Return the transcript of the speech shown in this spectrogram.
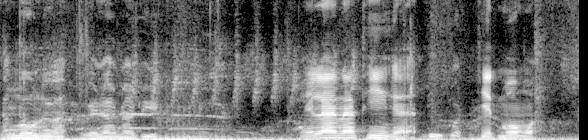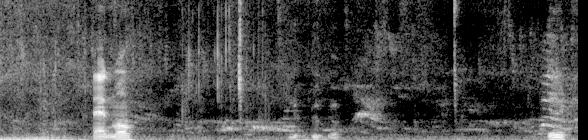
จังโมงเลยวะเวลานาทีเวลานาทีก็ดูกดเจ็ดโมงวะแปดโมงดูดูดูเจ็ด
